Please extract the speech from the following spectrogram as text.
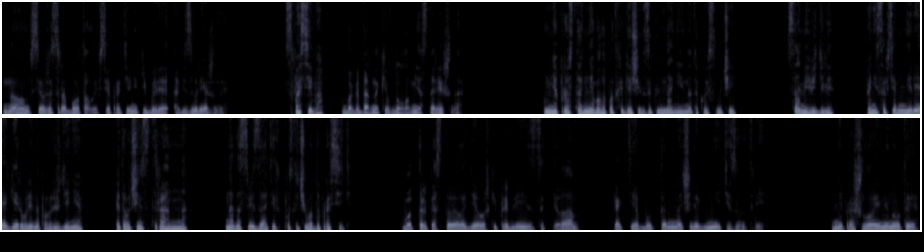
но он все же сработал, и все противники были обезврежены. «Спасибо», — благодарно кивнула мне старейшина. «У меня просто не было подходящих заклинаний на такой случай. Сами видели, они совсем не реагировали на повреждения. Это очень странно. Надо связать их, после чего допросить». Вот только стоило девушке приблизиться к телам, как те будто начали гнить изнутри. Не прошло и минуты,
